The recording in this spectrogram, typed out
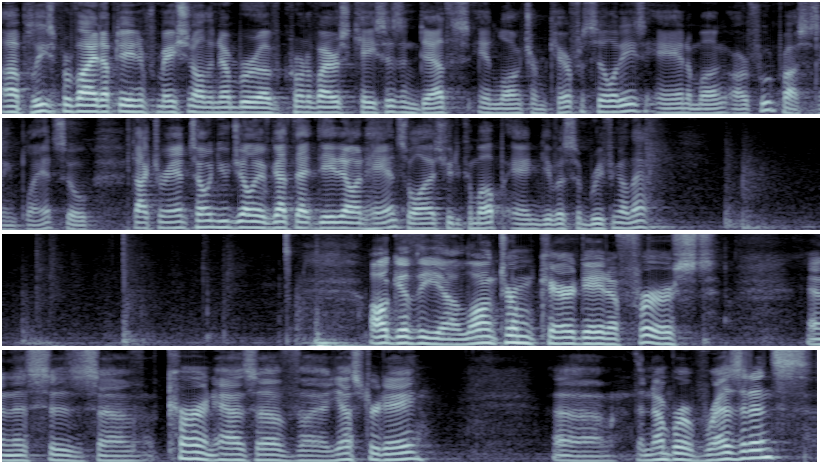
Uh, please provide updated information on the number of coronavirus cases and deaths in long-term care facilities and among our food processing plants. So, Dr. Anthone, you generally have got that data on hand, so I'll ask you to come up and give us a briefing on that. I'll give the uh, long-term care data first, and this is uh, current as of uh, yesterday. Uh, the number of residents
